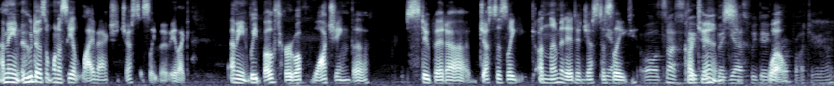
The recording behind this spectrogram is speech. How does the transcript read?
I mean, who doesn't want to see a live action Justice League movie? Like, I mean, we both grew up watching the stupid uh, Justice League Unlimited and Justice Yeah. League. Well, it's not stupid, but Cartoons. yes, we did Well, grow up watching that.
